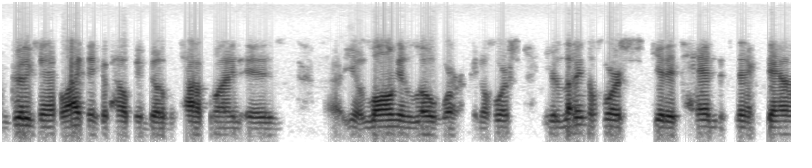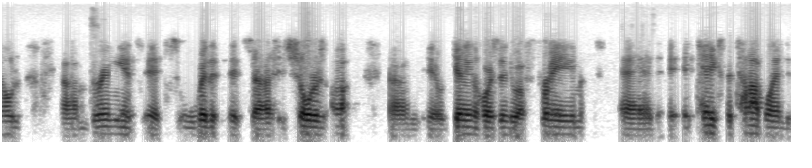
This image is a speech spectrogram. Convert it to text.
a good example I think of helping build the top line is you know long and low work. And the horse, you're letting the horse get its head and its neck down, um, bringing its its with it, its uh, its shoulders up, um, you know, getting the horse into a frame. And it, it takes the top line to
